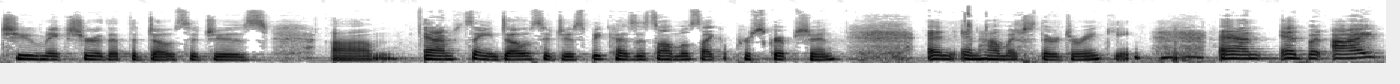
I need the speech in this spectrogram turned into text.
to make sure that the dosages um, and I'm saying dosages because it's almost like a prescription and and how much they're drinking. And and but I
